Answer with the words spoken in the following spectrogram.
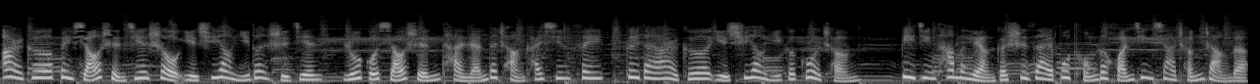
二哥被小沈接受也需要一段时间，如果小沈坦然的敞开心扉对待二哥，也需要一个过程。毕竟他们两个是在不同的环境下成长的。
